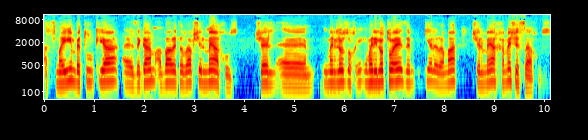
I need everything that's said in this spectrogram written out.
עצמאיים בטורקיה, זה גם עבר את הרף של 100 אחוז, של, אם אני לא זוכר, אם אני לא טועה, זה הגיע לרמה של 115 אחוז.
